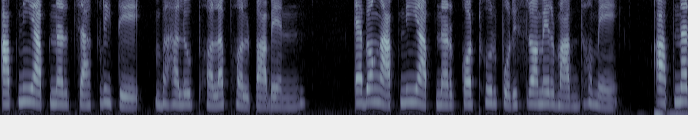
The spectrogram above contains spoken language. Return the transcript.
আপনি আপনার চাকরিতে ভালো ফলাফল পাবেন এবং আপনি আপনার কঠোর পরিশ্রমের মাধ্যমে আপনার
